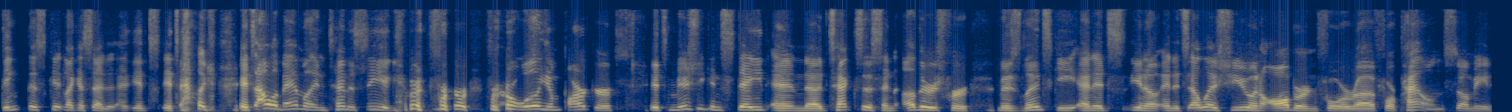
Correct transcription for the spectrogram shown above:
think this kid, like I said, it's it's like it's Alabama and Tennessee for for William Parker. It's Michigan State and uh, Texas and others for Myslinski, and it's you know and it's LSU and Auburn for uh, for Pounds. So I mean,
